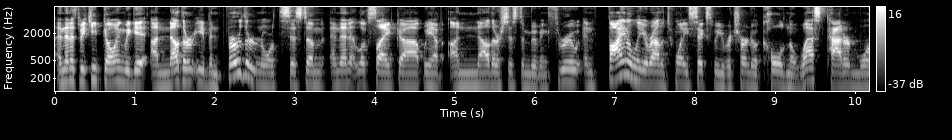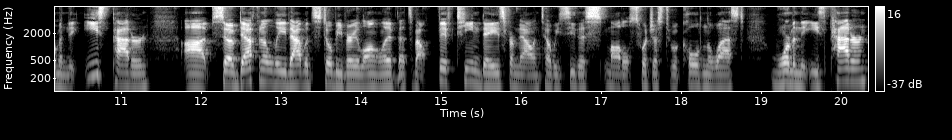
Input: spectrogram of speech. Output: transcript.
And then as we keep going, we get another even further north system. And then it looks like uh, we have another system moving through. And finally, around the 26th, we return to a cold in the west pattern, warm in the east pattern. Uh, so definitely that would still be very long lived. That's about 15 days from now until we see this model switch us to a cold in the west, warm in the east pattern.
